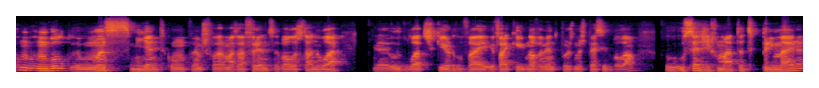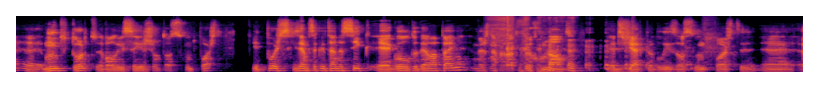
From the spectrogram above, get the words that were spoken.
um, gol, um lance semelhante com o que vamos falar mais à frente, a bola está no ar, uh, do lado esquerdo, vai, vai cair novamente depois de uma espécie de balão. O, o Sérgio remata de primeira, uh, muito torto, a bola ia sair junto ao segundo poste. E depois, se quisermos acreditar na SIC, é gol de Della Penha, mas na verdade foi Ronaldo a desviar para a baliza ao segundo poste, uh,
